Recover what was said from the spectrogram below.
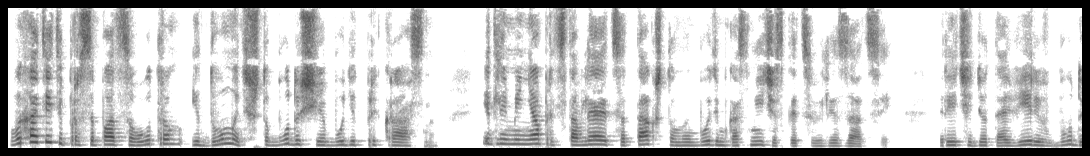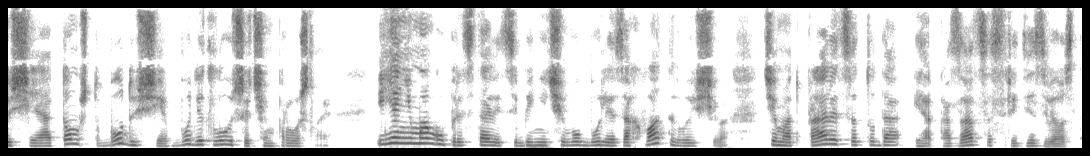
Вы хотите просыпаться утром и думать, что будущее будет прекрасным, и для меня представляется так, что мы будем космической цивилизацией. Речь идет о вере в будущее, о том, что будущее будет лучше, чем прошлое. И я не могу представить себе ничего более захватывающего, чем отправиться туда и оказаться среди звезд.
